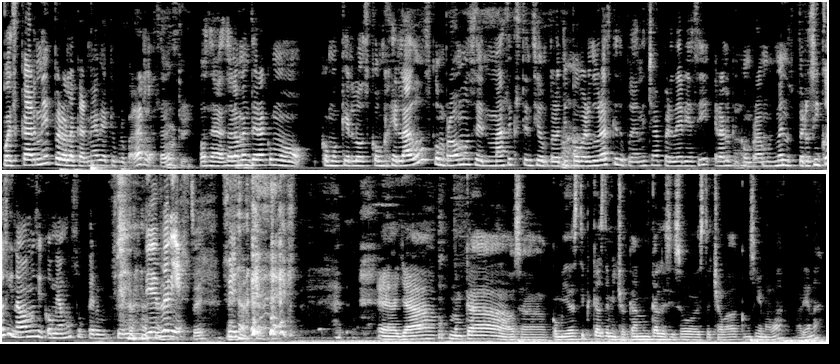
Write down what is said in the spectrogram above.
pues carne, pero la carne había que prepararla, ¿sabes? O sea, solamente era como, como que los congelados comprábamos en más extensión, pero tipo Ajá. verduras que se podían echar a perder y así, era lo que comprábamos menos. Pero sí cocinábamos y comíamos súper 100, 10 de 10. Sí. Sí. Eh, ya nunca, o sea, comidas típicas de Michoacán nunca les hizo esta chava, ¿cómo se llamaba? ¿Mariana?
